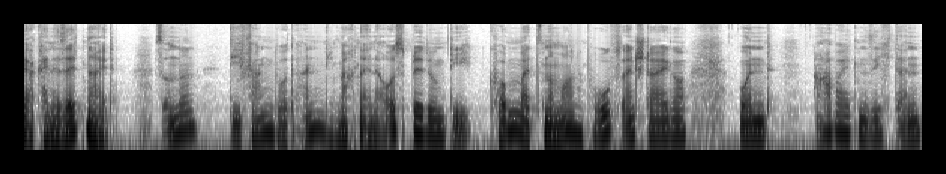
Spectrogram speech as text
gar keine Seltenheit, sondern die fangen dort an, die machen eine Ausbildung, die kommen als normale Berufseinsteiger und arbeiten sich dann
